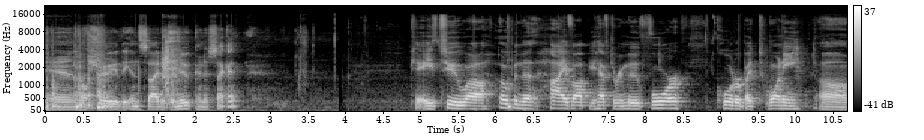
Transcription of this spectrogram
and I'll show you the inside of the nuc in a second. Okay, to uh, open the hive up you have to remove four quarter by 20 uh,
